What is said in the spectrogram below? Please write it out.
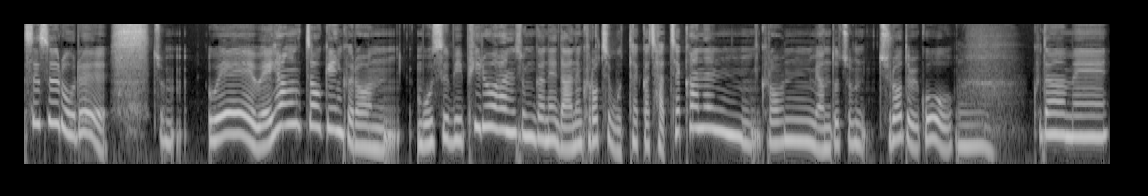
스스로를 좀 왜 외향적인 그런 모습이 필요한 순간에 나는 그렇지 못할까 자책하는 그런 면도 좀 줄어들고 음. 그 다음에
